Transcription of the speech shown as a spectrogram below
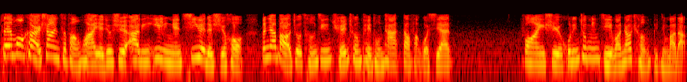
在默克尔上一次访华，也就是2010年7月的时候，温家宝就曾经全程陪同他到访过西安。凤凰卫视胡林、周明吉、王昭成北京报道。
